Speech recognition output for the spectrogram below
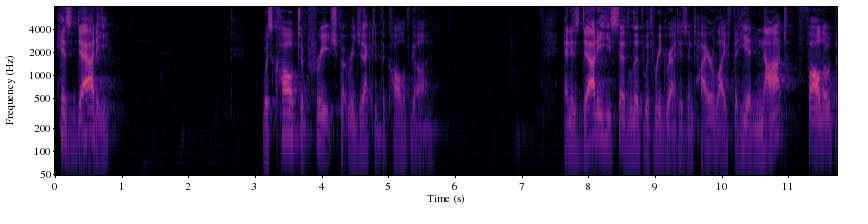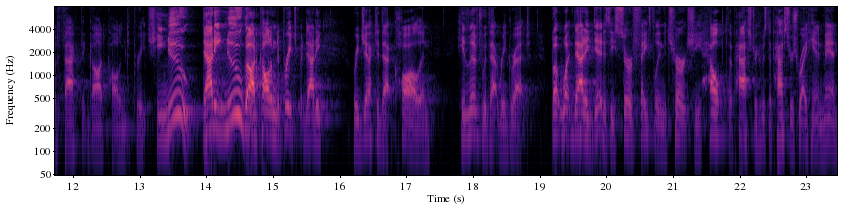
his daddy was called to preach but rejected the call of God. And his daddy, he said, lived with regret his entire life that he had not followed the fact that God called him to preach. He knew, daddy knew God called him to preach, but daddy rejected that call and he lived with that regret. But what daddy did is he served faithfully in the church. He helped the pastor. He was the pastor's right hand man.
